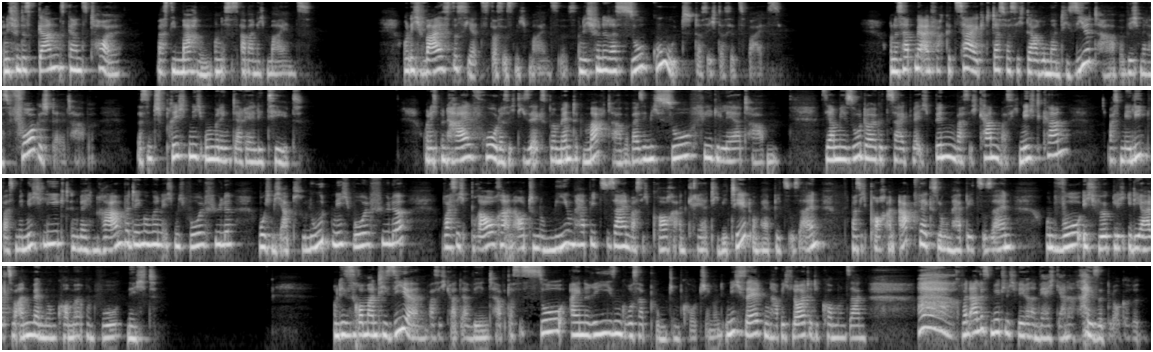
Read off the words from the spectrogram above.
Und ich finde es ganz, ganz toll, was die machen und es ist aber nicht meins. Und ich weiß das jetzt, dass es nicht meins ist. Und ich finde das so gut, dass ich das jetzt weiß. Und es hat mir einfach gezeigt, das, was ich da romantisiert habe, wie ich mir das vorgestellt habe, das entspricht nicht unbedingt der Realität. Und ich bin heilfroh, dass ich diese Experimente gemacht habe, weil sie mich so viel gelehrt haben. Sie haben mir so doll gezeigt, wer ich bin, was ich kann, was ich nicht kann, was mir liegt, was mir nicht liegt, in welchen Rahmenbedingungen ich mich wohlfühle, wo ich mich absolut nicht wohlfühle, was ich brauche an Autonomie, um happy zu sein, was ich brauche an Kreativität, um happy zu sein, was ich brauche an Abwechslung, um happy zu sein und wo ich wirklich ideal zur Anwendung komme und wo nicht. Und dieses Romantisieren, was ich gerade erwähnt habe, das ist so ein riesengroßer Punkt im Coaching. Und nicht selten habe ich Leute, die kommen und sagen, ach, wenn alles möglich wäre, dann wäre ich gerne Reisebloggerin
